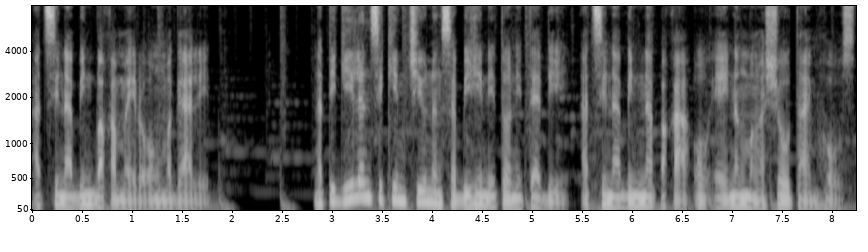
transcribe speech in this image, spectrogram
at sinabing baka mayroong magalit. Natigilan si Kim Chiu nang sabihin ito ni Teddy at sinabing napaka-OA ng mga Showtime host.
